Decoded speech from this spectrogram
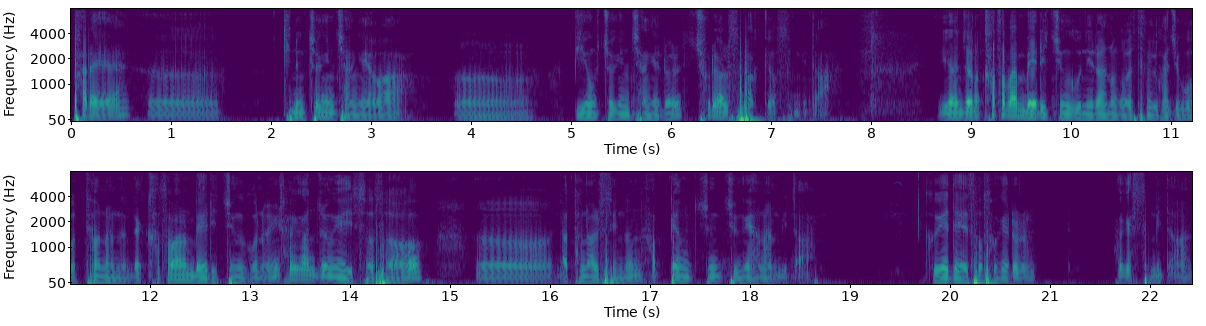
팔에 어, 기능적인 장애와 어, 미용적인 장애를 초래할 수밖에 없습니다. 이 환자는 카사바 메리 증후군이라는 것을 가지고 태어났는데 카사바 메리 증후군은 혈관종에 있어서 어, 나타날 수 있는 합병증 중의 하나입니다. 그에 대해서 소개를 하겠습니다.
